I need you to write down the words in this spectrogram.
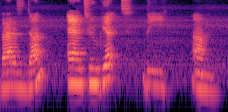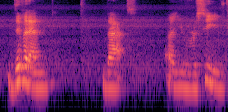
that is done. And to get the um, dividend that uh, you've received,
